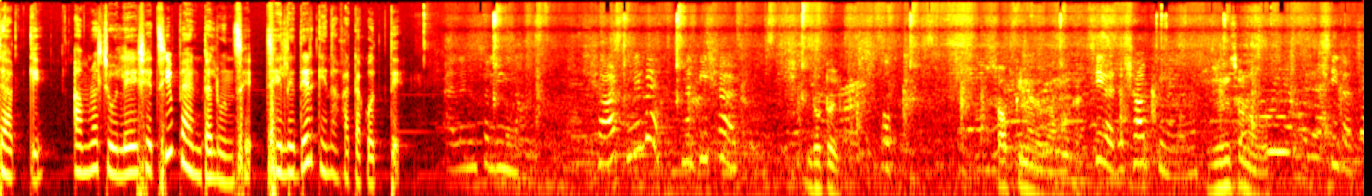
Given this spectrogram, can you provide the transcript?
যাকগে আমরা চলে এসেছি প্যান্টালুন্সে ছেলেদের কেনাকাটা করতে। অ্যালেন সোলিন নাম শার্ট নেবে না টি শার্ট দুটোই সব কিনে দেবো আমাকে। ঠিক আছে সব কিনে নেব জিন্সও নেব। ঠিক আছে।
